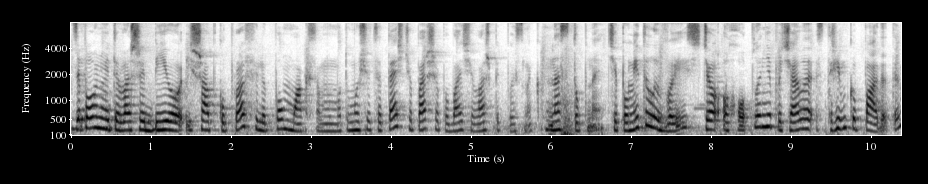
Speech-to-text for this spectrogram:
Заповнюйте ваше біо і шапку профілю по максимуму, тому що це те, що перше побачить ваш підписник. Наступне, чи помітили ви, що охоплення почали стрімко падати?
